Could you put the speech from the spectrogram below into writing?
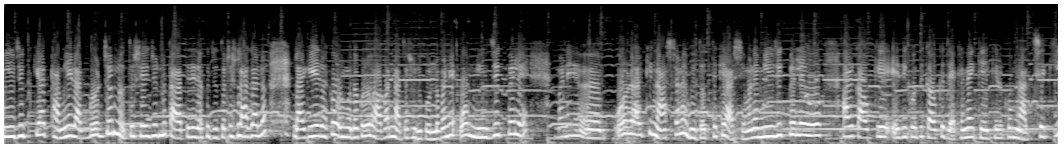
মিউজিককে আর থামিয়ে রাখব ওর জন্য? তো সেই জন্য তাড়াতাড়ি দেখো জুতোটা লাগালো। লাগিয়ে দেখো, ওর মতো করে আবার নাচা শুরু করল। মানে ও মিউজিক পেলে মানে ওর আর কি নাচটা না ভেতর থেকে আসে। মানে মিউজিক পেলে ও আর কাউকে এদিক ওদিক কাউকে দেখে না কে কীরকম নাচছে কি।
